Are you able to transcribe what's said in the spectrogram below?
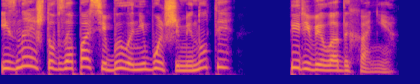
и, зная, что в запасе было не больше минуты, перевела дыхание.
